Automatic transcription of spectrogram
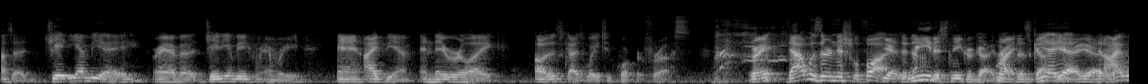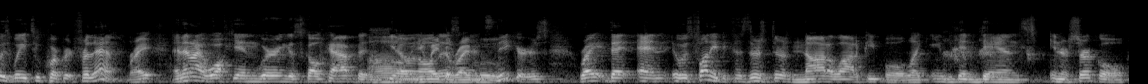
I was a JD MBA, or I have a JD MBA from Emory and IBM, and they were like, oh, this guy's way too corporate for us. right? That was their initial thought. Yeah, That we need a sneaker guy, not this guy. Yeah, yeah. yeah. that yeah. I was way too corporate for them, right? And then I walk in wearing a skull cap and Oh, you know and you all made the this right and move. sneakers, right? That and it was funny because there's there's not a lot of people like in, within Dan's inner circle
